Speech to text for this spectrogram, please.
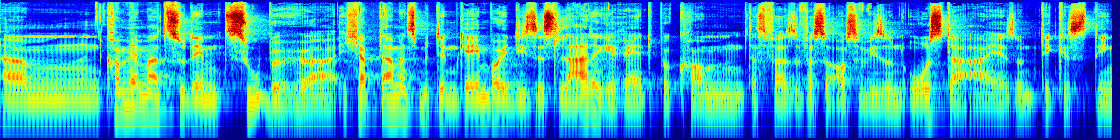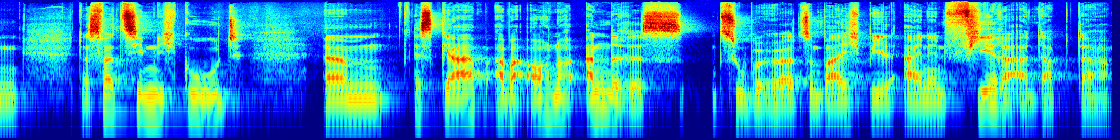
Ähm, kommen wir mal zu dem Zubehör. Ich habe damals mit dem Gameboy dieses Ladegerät bekommen. Das war so was so aussah wie so ein Osterei, so ein dickes Ding. Das war ziemlich gut. Ähm, es gab aber auch noch anderes Zubehör, zum Beispiel einen Vierer-Adapter.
